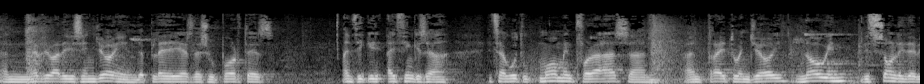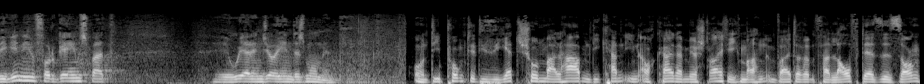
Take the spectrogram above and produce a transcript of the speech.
and everybody is enjoying the players, the supporters. I think I think it's a it's a good moment for us, and and try to enjoy, knowing it's only the beginning for games, but uh, we are enjoying this moment. Und die Punkte, die sie jetzt schon mal haben, die kann ihnen auch keiner mehr streitig machen im weiteren Verlauf der Saison.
